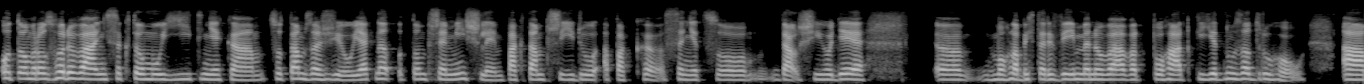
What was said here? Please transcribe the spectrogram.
O tom rozhodování se k tomu jít někam, co tam zažiju, jak na, o tom přemýšlím, pak tam přijdu a pak eh, se něco dalšího děje. Uh, mohla bych tady vyjmenovávat pohádky jednu za druhou. A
